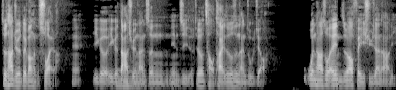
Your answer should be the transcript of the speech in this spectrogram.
就是他觉得对方很帅啦，哎、欸，一个一个大学男生年纪的，嗯、就是草太，这都是男主角，问他说，哎、欸，你知道废墟在哪里？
